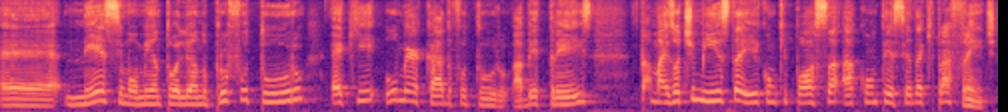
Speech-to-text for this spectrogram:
é, nesse momento, olhando para o futuro, é que o mercado futuro, a B3, está mais otimista aí com o que possa acontecer daqui para frente.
